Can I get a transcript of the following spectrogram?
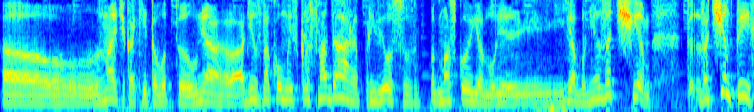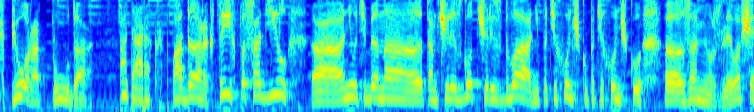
э, знаете, какие-то вот у меня один знакомый из Краснодара привез в Подмосковье яблони. яблони. А зачем? Зачем ты их пер оттуда? Подарок. Подарок. Ты их посадил, а они у тебя на, там, через год, через два, они потихонечку-потихонечку э, замерзли. Вообще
